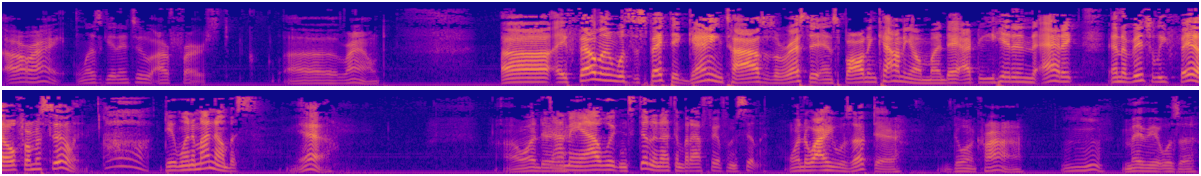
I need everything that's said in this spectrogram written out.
All right, let's get into our first uh, round. Uh, a felon with suspected gang ties was arrested in Spalding County on Monday after he hid in the attic and eventually fell from a ceiling. Did one of my numbers. Yeah. I wonder. I mean, I wouldn't steal nothing, but I fell from the ceiling. wonder why he was up there doing crime. Mm-hmm. Maybe it was a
